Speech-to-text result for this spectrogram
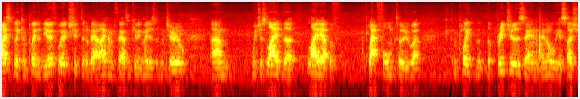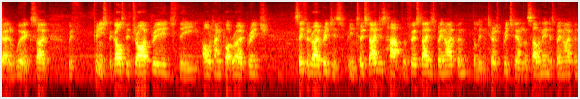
basically completed the earthworks, shifted about 800,000 cubic metres of material, um, which has laid the laid out the platform to uh, complete the, the bridges and, and all the associated work. So we've finished the Goldsmith Drive Bridge, the Old Honeypot Road Bridge, Seaford Road Bridge is in two stages. Half the first stage has been open. The Lytton Terrace Bridge down the southern end has been open,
